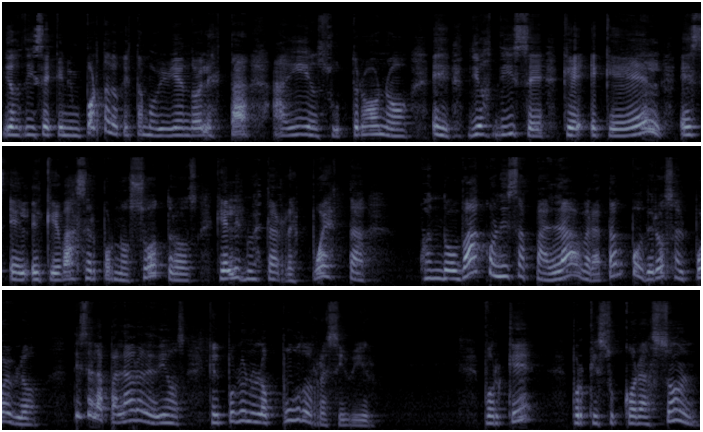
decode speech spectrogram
Dios dice que no importa lo que estamos viviendo, Él está ahí en su trono, eh, Dios dice que, que Él es el, el que va a hacer por nosotros, que Él es nuestra respuesta, cuando va con esa palabra tan poderosa al pueblo, dice la palabra de Dios que el pueblo no lo pudo recibir. ¿Por qué? Porque su corazón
